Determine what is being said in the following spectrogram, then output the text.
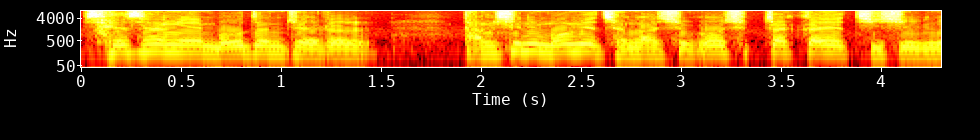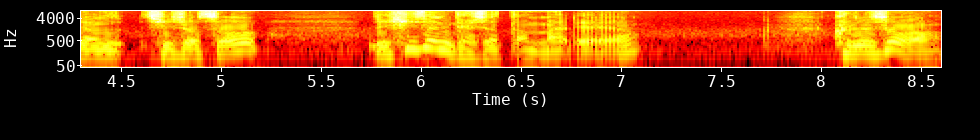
세상의 모든 죄를 당신이 몸에 정하시고 십자가에 지시면 지셔서 희생되셨단 말이에요. 그래서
